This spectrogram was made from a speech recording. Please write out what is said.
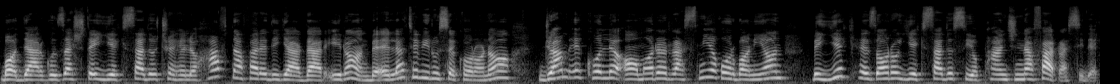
با درگذشت 147 نفر دیگر در ایران به علت ویروس کرونا جمع کل آمار رسمی قربانیان به 1135 نفر رسیده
